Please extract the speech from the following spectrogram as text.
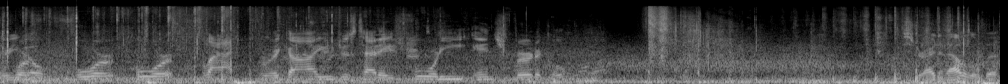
There you go. Four, four flat for a guy who just had a 40 inch vertical. Striding out a little bit.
